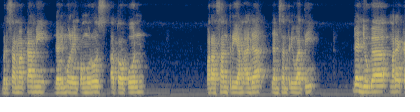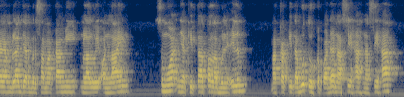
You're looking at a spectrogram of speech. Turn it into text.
bersama kami dari mulai pengurus ataupun para santri yang ada dan santriwati dan juga mereka yang belajar bersama kami melalui online, semuanya kita tolabul ilm, maka kita butuh kepada nasihat-nasihat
